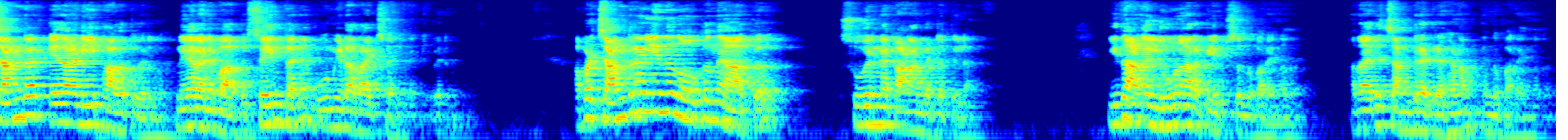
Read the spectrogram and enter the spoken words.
ചന്ദ്രൻ ഏതാണ്ട് ഈ ഭാഗത്ത് വരുന്നു. നേരനുഭാഗത്ത് സെയിം തന്നെ ഭൂമിയുടെ റൈറ്റ് സൈഡിലേക്ക് വരുന്നു. അപ്പോൾ ചന്ദ്രനിൽ നിന്ന് നോക്കുന്ന ആൾക്ക് സൂര്യനെ കാണാൻ പറ്റത്തില്ല. ഇതാണ് ലൂണാർ എക്ലിപ്സ് എന്ന് പറയുന്നത്. അതായത് ചന്ദ്രഗ്രഹണം എന്ന് പറയുന്നത്.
